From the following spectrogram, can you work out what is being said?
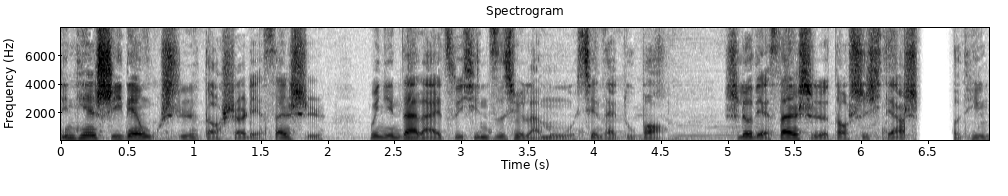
今天十一点五十到十二点三十，为您带来最新资讯栏目《现在读报》；十六点三十到十七点二十，客厅；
